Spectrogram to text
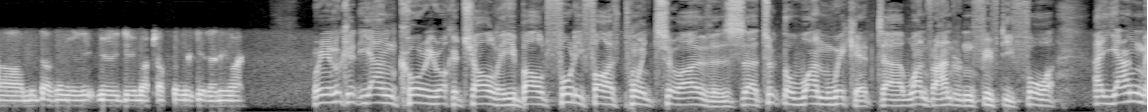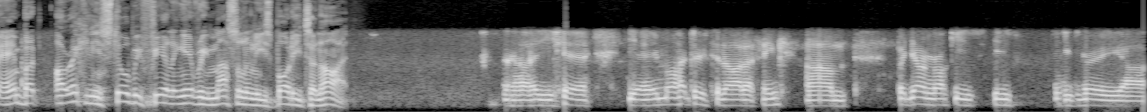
um, it doesn't really, really do much off the wicket anyway. When you look at young Corey Rocchiccioli, he bowled 45.2 overs, uh, took the one wicket, uh, one for 154. A young man, but I reckon he'll still be feeling every muscle in his body tonight. Uh, yeah, yeah, he might do tonight, I think. Um, but young Rocky's he's he's very uh,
